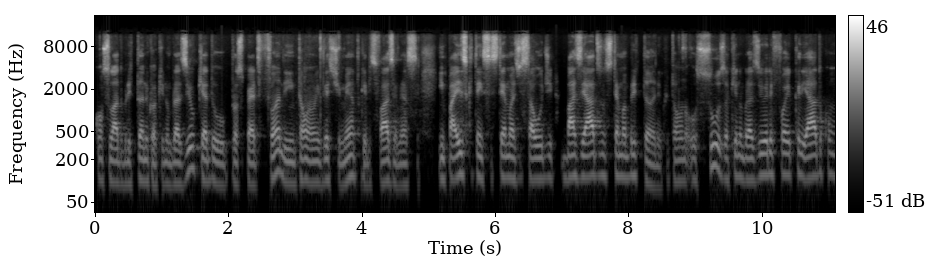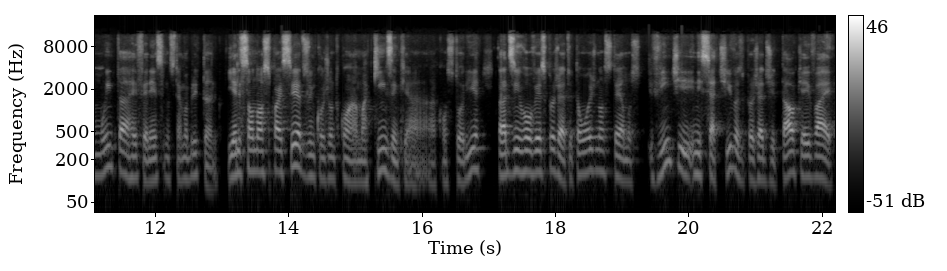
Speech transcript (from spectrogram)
consulado britânico aqui no Brasil, que é do Prosperity Fund, então é um investimento que eles fazem nesse, em países que têm sistemas de saúde baseados no sistema britânico. Então, o SUS aqui no Brasil ele foi criado com muita referência no sistema britânico. E eles são nossos parceiros, em conjunto com a McKinsey, que é a consultoria, para desenvolver esse projeto. Então, hoje nós temos 20 iniciativas do projeto digital, que aí vai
